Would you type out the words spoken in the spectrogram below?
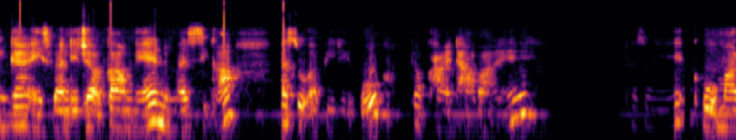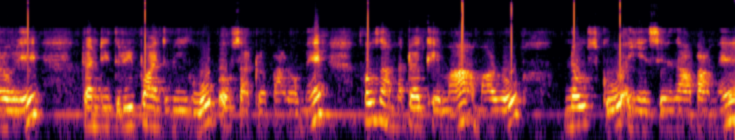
income expenditure account နဲ့နံပါတ် C က SOP တွေကိုတွက်ခိုင်းထားပါတယ် ဒါဆိုရင်အခုအမတို့တွေ23.3ကိုပုံစံတွက်ပါတော့မယ်ပုံစံမတွက်ခင်မှာအမတို့ notes ကိုအရင်စဉ်းစားပါမယ်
